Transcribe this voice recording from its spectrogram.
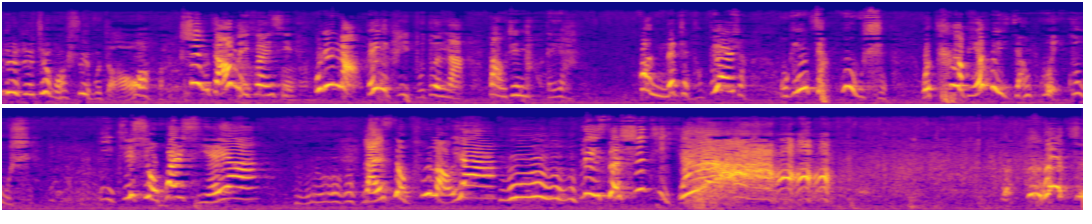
这这这我睡不着啊！睡不着没关系，我这脑袋你可以不炖呐，把我这脑袋呀放你的枕头边上，我给你讲故事，我特别会讲鬼故事。一只绣花鞋呀，蓝色骷髅呀，绿色尸体呀。啊！停！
